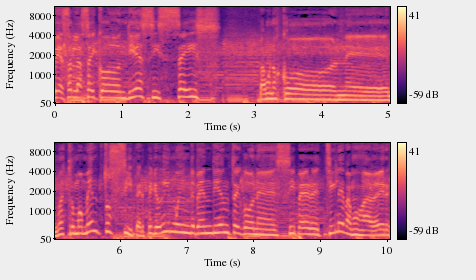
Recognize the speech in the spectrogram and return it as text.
bien, son las 6 con 16. Vámonos con eh, nuestro momento CIPER, periodismo independiente con eh, CIPER Chile. Vamos a ver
